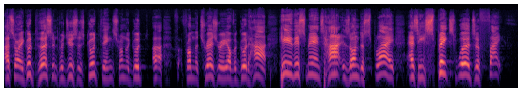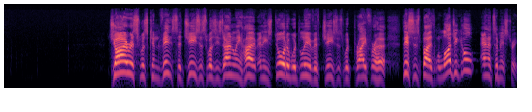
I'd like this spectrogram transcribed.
uh, sorry, a good person produces good things from the good uh, from the treasury of a good heart. Here, this man's heart is on display as he speaks words of faith. Jairus was convinced that Jesus was his only hope and his daughter would live if Jesus would pray for her. This is both logical and it's a mystery.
